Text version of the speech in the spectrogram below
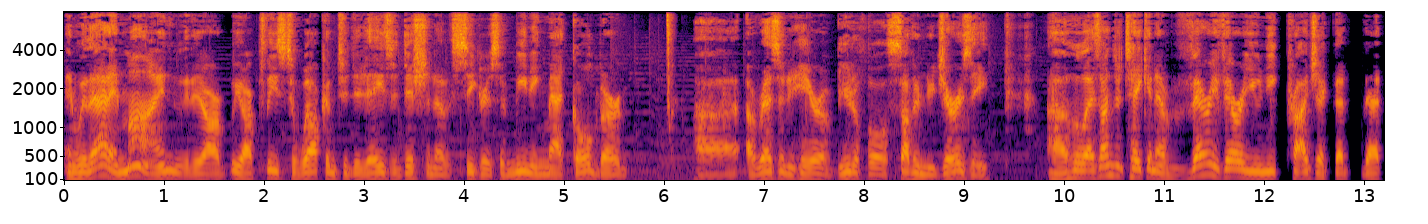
And with that in mind, we are, we are pleased to welcome to today's edition of Seekers of Meaning Matt Goldberg, uh, a resident here of beautiful southern New Jersey, uh, who has undertaken a very, very unique project that, that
